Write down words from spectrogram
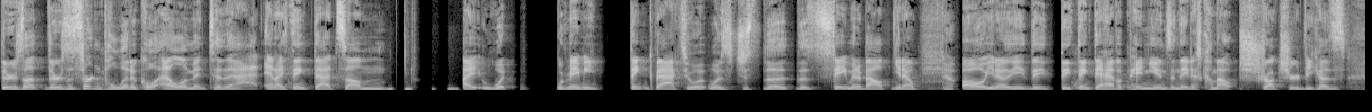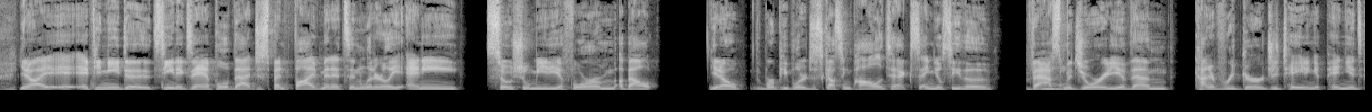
there's a there's a certain political element to that and I think that's um I what what made me think back to it was just the the statement about you know oh you know they, they, they think they have opinions and they just come out structured because you know I, if you need to see an example of that just spend five minutes in literally any social media forum about you know where people are discussing politics and you'll see the vast majority of them kind of regurgitating opinions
